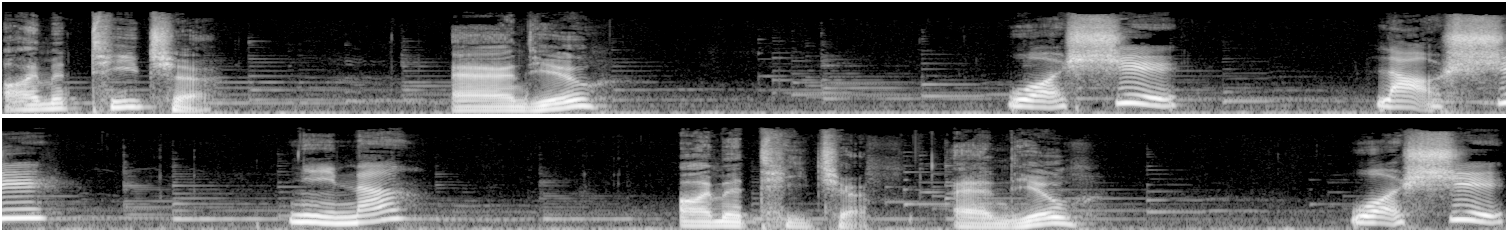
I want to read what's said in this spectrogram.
I'm a teacher. And you? 我是老师。你呢？ I'm a teacher. And you? 我是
